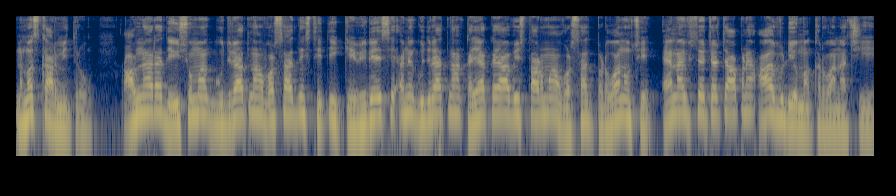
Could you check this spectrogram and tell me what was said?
નમસ્કાર મિત્રો. આવનારા દિવસોમાં ગુજરાતના વરસાદની સ્થિતિ કેવી રહેશે અને ગુજરાતના કયા કયા વિસ્તારમાં વરસાદ પડવાનો છે એના વિશે ચર્ચા આપણે આ વિડીયોમાં કરવાના છીએ.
